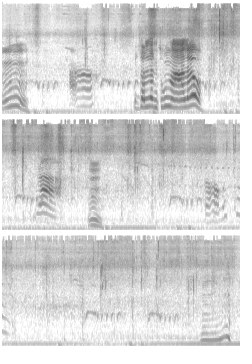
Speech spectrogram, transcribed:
อืม อะกูจะเล่นทุ่งนาแล้วน่ะอืมอะอืมชิ้น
